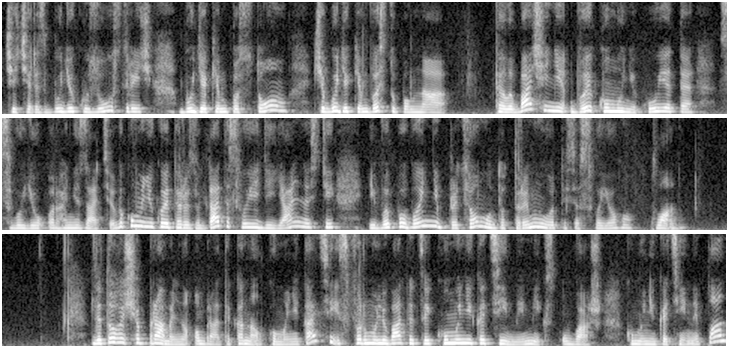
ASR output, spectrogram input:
чи через будь-яку зустріч, будь-яким постом, чи будь-яким виступом на телебаченні ви комунікуєте свою організацію. Ви комунікуєте результати своєї діяльності, і ви повинні при цьому дотримуватися свого плану. Для того, щоб правильно обрати канал комунікації і сформулювати цей комунікаційний мікс у ваш комунікаційний план,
